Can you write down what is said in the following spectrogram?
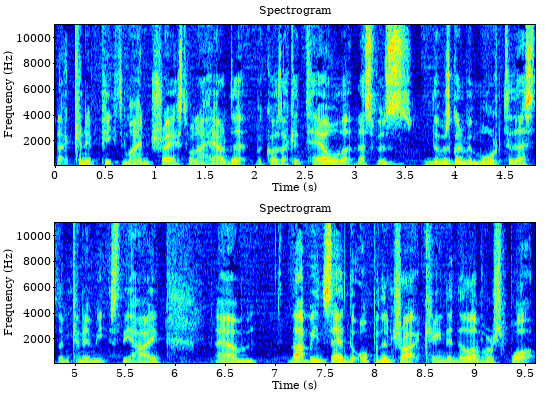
that kind of piqued my interest when I heard it because I could tell that this was, there was going to be more to this than kind of meets the eye. Um, that being said, the opening track kind of delivers what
